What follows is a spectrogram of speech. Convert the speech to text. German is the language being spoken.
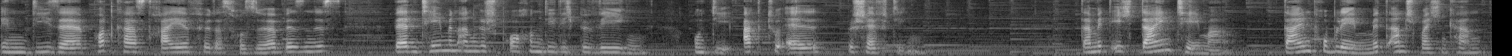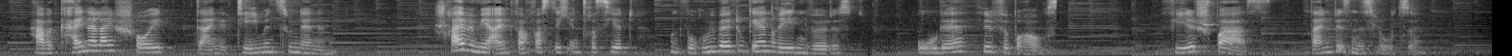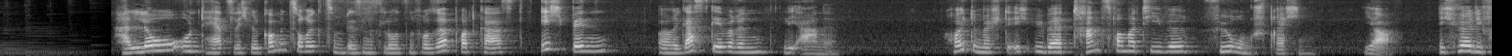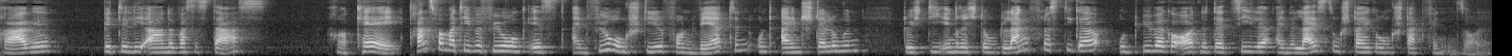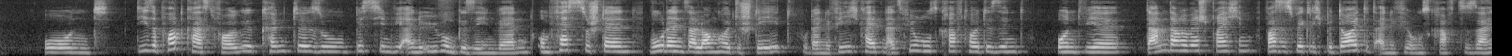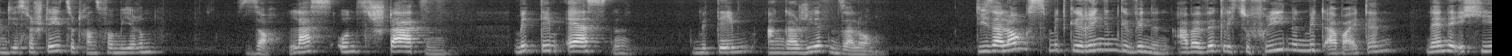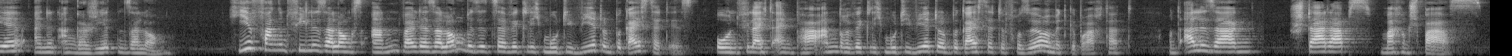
In dieser Podcast-Reihe für das Friseurbusiness werden Themen angesprochen, die dich bewegen und die aktuell beschäftigen. Damit ich dein Thema, dein Problem mit ansprechen kann, habe keinerlei Scheu, deine Themen zu nennen. Schreibe mir einfach, was dich interessiert und worüber du gern reden würdest oder Hilfe brauchst. Viel Spaß, dein Business Lotse. Hallo und herzlich willkommen zurück zum Business Lotsen Friseur Podcast. Ich bin eure Gastgeberin Liane. Heute möchte ich über transformative Führung sprechen. Ja, ich höre die Frage, bitte Liane, was ist das? Okay, transformative Führung ist ein Führungsstil von Werten und Einstellungen, durch die in Richtung langfristiger und übergeordneter Ziele eine Leistungssteigerung stattfinden soll. Und diese Podcast-Folge könnte so ein bisschen wie eine Übung gesehen werden, um festzustellen, wo dein Salon heute steht, wo deine Fähigkeiten als Führungskraft heute sind und wir dann darüber sprechen, was es wirklich bedeutet, eine Führungskraft zu sein, die es versteht zu transformieren. So, lass uns starten mit dem ersten, mit dem engagierten Salon. Die Salons mit geringen Gewinnen, aber wirklich zufriedenen Mitarbeitern nenne ich hier einen engagierten Salon. Hier fangen viele Salons an, weil der Salonbesitzer wirklich motiviert und begeistert ist und vielleicht ein paar andere wirklich motivierte und begeisterte Friseure mitgebracht hat. Und alle sagen, Startups machen Spaß.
